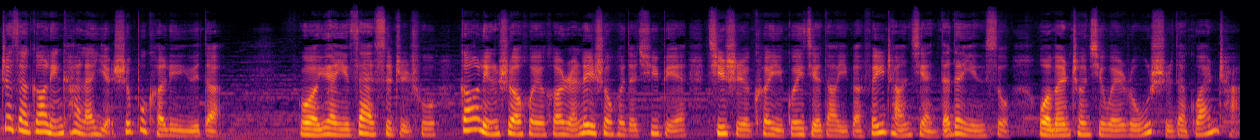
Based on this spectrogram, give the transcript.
这在高龄看来也是不可理喻的。我愿意再次指出，高龄社会和人类社会的区别，其实可以归结到一个非常简单的因素，我们称其为如实的观察。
